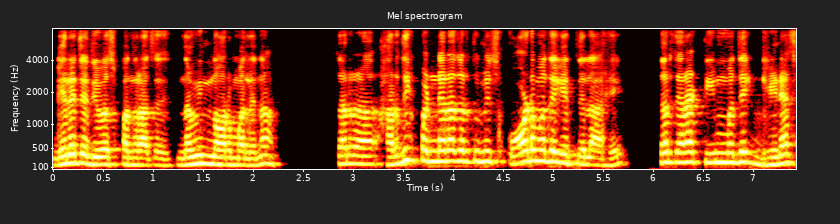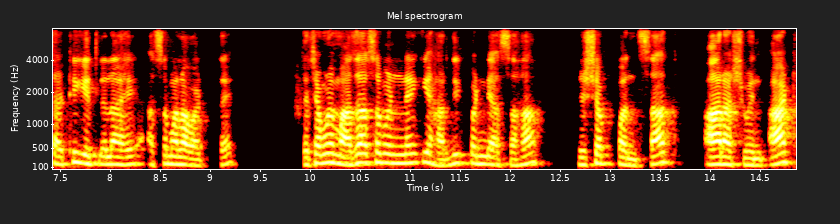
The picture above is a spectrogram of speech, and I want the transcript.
गेले ते दिवस पंधराचे नवीन नॉर्मल आहे ना. तर हार्दिक पंड्याला जर तुम्ही स्क्वॉडमध्ये घेतलेला आहे तर त्याला टीममध्ये घेण्यासाठी घेतलेला आहे असं मला वाटतंय. त्याच्यामुळे माझं असं म्हणणं आहे की हार्दिक पंड्या सहा रिषभ पंत सात आर अश्विन आठ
